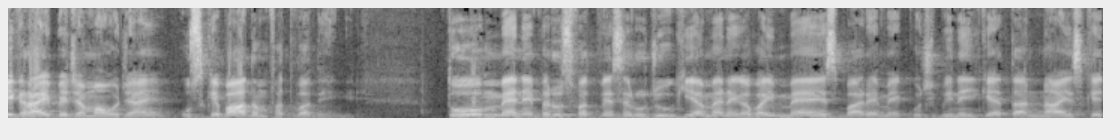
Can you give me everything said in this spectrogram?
ایک رائے پہ جمع ہو جائیں اس کے بعد ہم فتویٰ دیں گے تو میں نے پھر اس فتوے سے رجوع کیا میں نے کہا بھائی میں اس بارے میں کچھ بھی نہیں کہتا نہ اس کے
